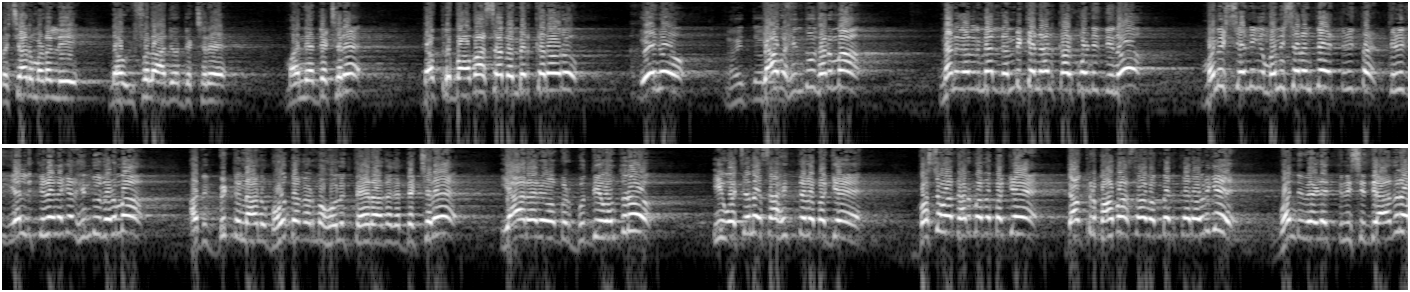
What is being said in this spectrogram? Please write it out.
ಪ್ರಚಾರ ಮಾಡಲಿ. ನಾವು ವಿಫಲ ಆದೇವು ಅಧ್ಯಕ್ಷರೇ. ಮಾನ್ಯ ಅಧ್ಯಕ್ಷರೇ ಡಾಕ್ಟರ್ ಬಾಬಾ ಸಾಹೇಬ್ ಅಂಬೇಡ್ಕರ್ ಅವರು ಏನು. ಯಾವ ಹಿಂದೂ ಧರ್ಮ ನನಗದ್ರ ಮೇಲೆ ನಂಬಿಕೆ ನಾನು ಕಳ್ಕೊಂಡಿದ್ದೀನೋ ಮನುಷ್ಯನಿಗೆ ಮನುಷ್ಯರಂತೆ ತಿಳಿತ ತಿಳಿ ಎಲ್ಲಿ ತಿಳಿಯಲಾಗ್ಯದ ಹಿಂದೂ ಧರ್ಮ ಅದಕ್ಕೆ ಬಿಟ್ಟು ನಾನು ಬೌದ್ಧ ಧರ್ಮ ಹೋಲಕ್ಕೆ ತಯಾರಾದಾಗ ಅಧ್ಯಕ್ಷರೇ ಯಾರ್ಯಾರು ಒಬ್ಬರು ಬುದ್ಧಿವಂತರು ಈ ವಚನ ಸಾಹಿತ್ಯದ ಬಗ್ಗೆ ಬಸವ ಧರ್ಮದ ಬಗ್ಗೆ ಡಾಕ್ಟರ್ ಬಾಬಾ ಸಾಹೇಬ್ ಅಂಬೇಡ್ಕರ್ ಅವರಿಗೆ ಒಂದು ವೇಳೆ ತಿಳಿಸಿದ್ದೆ ಆದ್ರೆ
